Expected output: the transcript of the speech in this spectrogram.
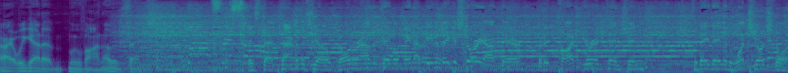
All right, we got to move on. Other things. It's that time of the show. Going around the table may not be the biggest story out there, but it caught your attention. Today, David, what's your story?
